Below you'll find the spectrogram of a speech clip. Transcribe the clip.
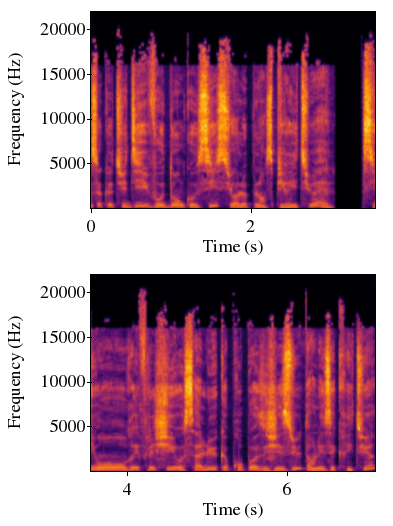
Ce que tu dis vaut donc aussi sur le plan spirituel. Si on réfléchit au salut que propose Jésus dans les Écritures,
